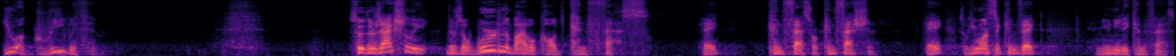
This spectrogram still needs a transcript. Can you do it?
You agree with him. So there's actually there's a word in the Bible called confess. Okay? Confess or confession. Okay? So he wants to convict and you need to confess.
